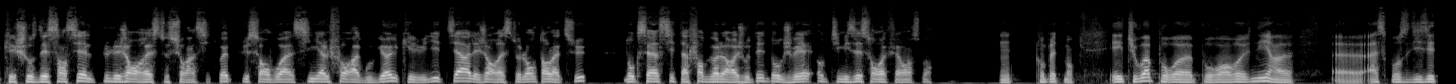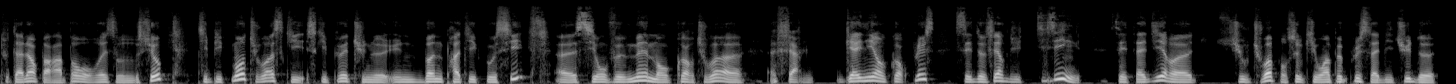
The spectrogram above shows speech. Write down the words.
quelque chose d'essentiel. Plus les gens restent sur un site web, plus ça envoie un signal fort à Google qui lui dit tiens, les gens restent longtemps là-dessus, donc c'est un site à forte valeur ajoutée, donc je vais optimiser son référencement. Mmh, complètement. Et tu vois, pour pour en revenir euh, à ce qu'on se disait tout à l'heure par rapport aux réseaux sociaux. Typiquement, tu vois, ce qui, ce qui peut être une, une bonne pratique aussi, euh, si on veut même encore, tu vois, euh, faire gagner encore plus, c'est de faire du teasing. C'est-à-dire, tu, tu, vois, pour ceux qui ont un peu plus l'habitude de,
